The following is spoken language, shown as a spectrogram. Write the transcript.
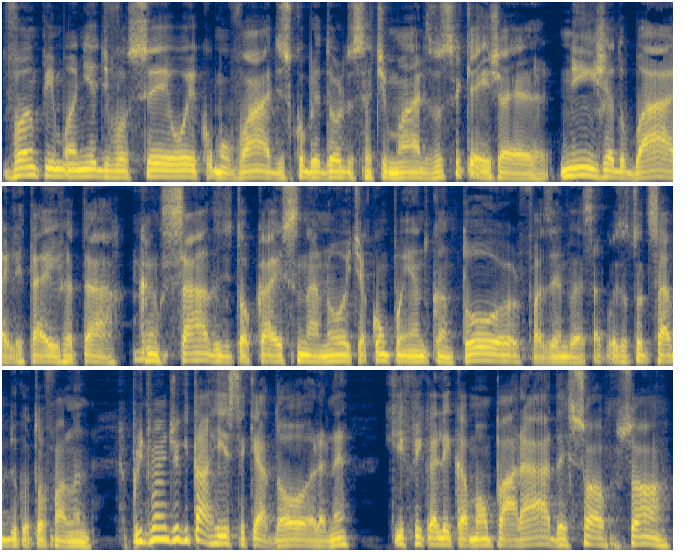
Vamp Mania de você, Oi Como Vai, Descobridor dos Sete Mares, você que aí já é ninja do baile, tá aí, já tá cansado de tocar isso na noite, acompanhando o cantor, fazendo essa coisa toda, sabe do que eu tô falando. Principalmente o guitarrista que adora, né? Que fica ali com a mão parada e só, só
